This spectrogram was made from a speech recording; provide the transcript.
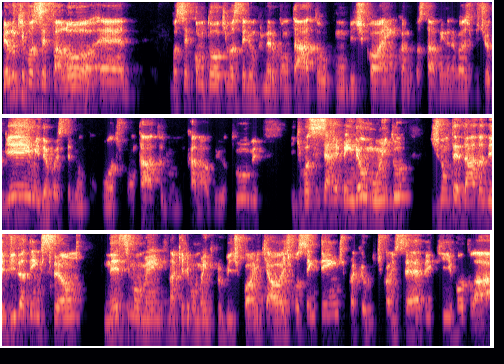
Pelo que você falou, é, você contou que você teve um primeiro contato com o Bitcoin quando você estava vendo negócio de videogame, depois teve um, um outro contato no canal do YouTube, e que você se arrependeu muito de não ter dado a devida atenção nesse momento, naquele momento para o Bitcoin, que hoje você entende para que o Bitcoin serve, que rolar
